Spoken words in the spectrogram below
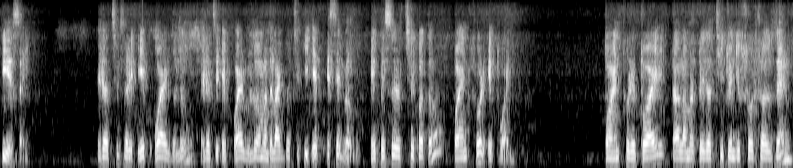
PSI এটা হচ্ছে সরি এফ ওয়াই ভ্যালু এটা হচ্ছে এফ ওয়াই ভ্যালু আমাদের লাগবে হচ্ছে কি এফ এস এর ভ্যালু এফ এস হচ্ছে কত? Point four F Y point four Y তাহলে আমরা পেয়ে যাচ্ছি টোয়েন্টি ফোর থাউজেন্ড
